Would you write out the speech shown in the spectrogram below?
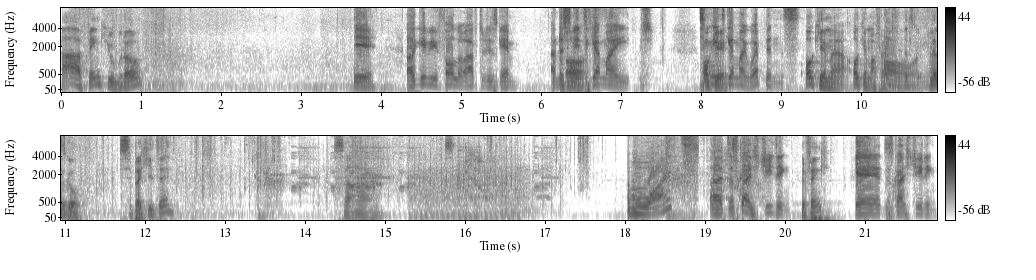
Ah, thank you, bro. Yeah, I'll give you a follow after this game. I just Oh. need to get my. Okay. need to get my weapons. Ok, ma, ok, my friend. Oh, let's go. no. Let's go. C'est pas quitté? Ça. What? Uh, this guy's cheating. You think? Yeah, this guy's cheating.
